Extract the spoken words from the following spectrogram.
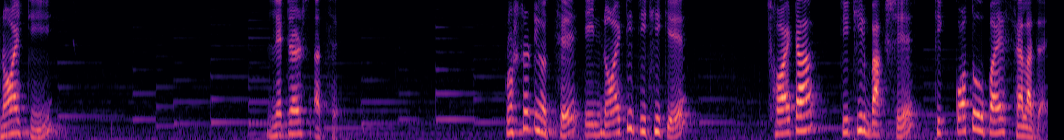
নয়টি লেটার্স আছে। প্রশ্নটি হচ্ছে, এই নয়টি চিঠিকে ছয়টা চিঠির বাক্সে ঠিক কত উপায়ে ফেলা যায়?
